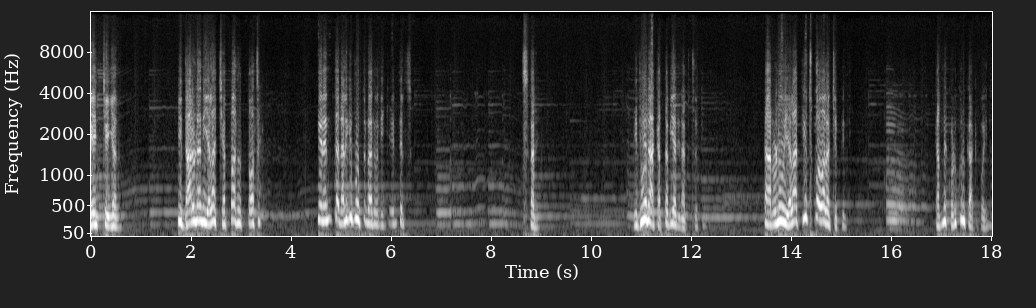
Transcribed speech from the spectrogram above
ఏం చెయ్యాను ఈ దారుణాన్ని ఎలా చెప్పాలో తోచక నేనెంత నలిగిపోతున్నానో నీకేం తెలుసు. సరే ఇదే నా కర్తవ్యాన్ని నాకు చూపింది నా రుణం ఎలా తీర్చుకోవాలో చెప్పింది. కన్న కొడుకును కాకపోయినా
